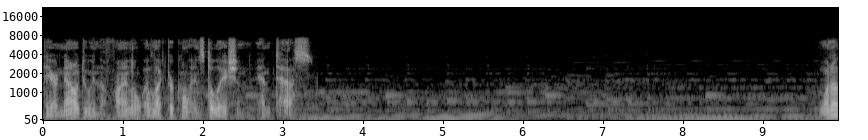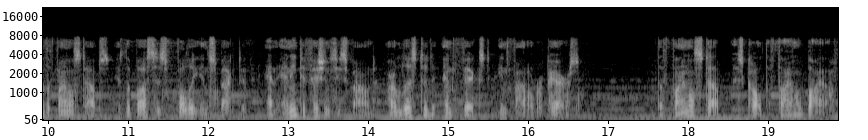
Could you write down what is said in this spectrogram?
They are now doing the final electrical installation and tests. One of the final steps is the bus is fully inspected and any deficiencies found are listed and fixed in final repairs. The final step is called the final buy-off.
